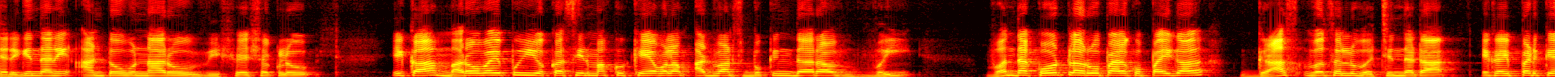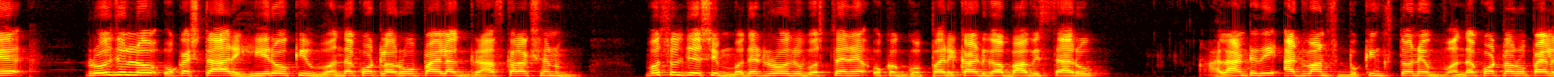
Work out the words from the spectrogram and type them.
జరిగిందని అంటూ ఉన్నారు విశ్లేషకులు. ఇక మరోవైపు ఈ యొక్క సినిమాకు కేవలం అడ్వాన్స్ బుకింగ్ ద్వారా వెయ్యి వంద కోట్ల రూపాయలకు పైగా గ్రాస్ వసూలు వచ్చిందట. ఇక ఇప్పటికే రోజుల్లో ఒక స్టార్ హీరోకి వంద కోట్ల రూపాయల గ్రాస్ కలెక్షన్ వసూలు చేసి మొదటి రోజు వస్తేనే ఒక గొప్ప రికార్డుగా భావిస్తారు. అలాంటిది అడ్వాన్స్ బుకింగ్స్తోనే వంద కోట్ల రూపాయల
